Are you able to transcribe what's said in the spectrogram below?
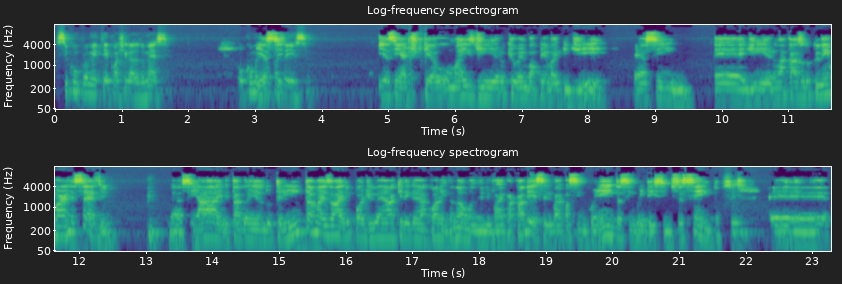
se comprometer com a chegada do Messi? Ou como ele assim, vai fazer isso? E assim, acho que é o mais dinheiro que o Mbappé vai pedir é assim, é dinheiro na casa do que o Neymar recebe. Sim. É assim, ah, ele tá ganhando 30, mas ah, ele pode ganhar que ele ganhar 40. Não, mano, ele vai pra cabeça, ele vai pra 50, 55, 60. Sim. É,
